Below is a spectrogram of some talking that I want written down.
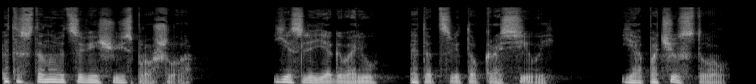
это становится вещью из прошлого. Если я говорю «этот цветок красивый», я почувствовал,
